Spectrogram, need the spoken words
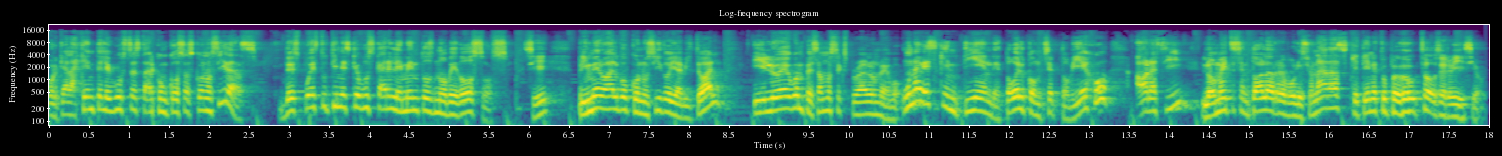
Porque a la gente le gusta estar con cosas conocidas. Después tú tienes que buscar elementos novedosos, ¿sí? Primero algo conocido y habitual y luego empezamos a explorar lo nuevo. Una vez que entiende todo el concepto viejo, ahora sí lo metes en todas las revolucionadas que tiene tu producto o servicio.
